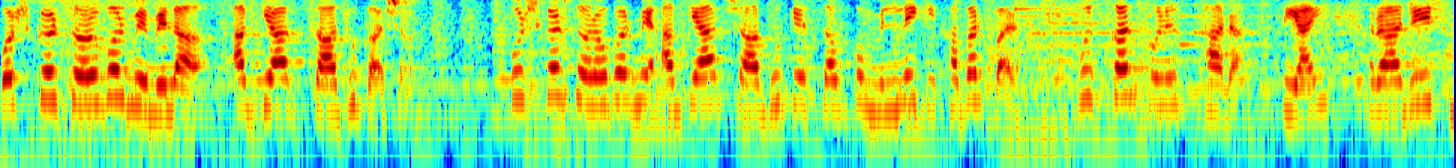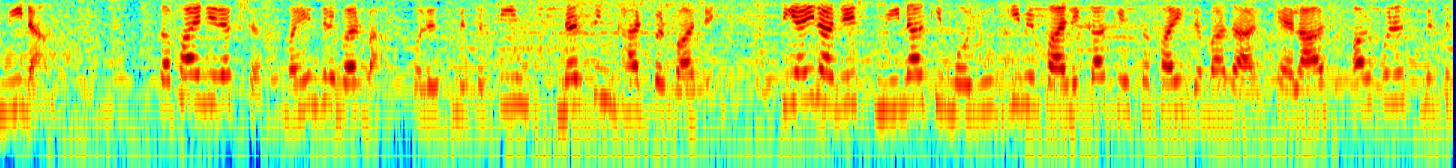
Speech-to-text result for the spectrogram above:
पुष्कर सरोवर में मिला अज्ञात साधु का शव। पुष्कर सरोवर में अज्ञात साधु के शव को मिलने की खबर पर पुष्कर पुलिस थाना, सीआई राजेश मीना सफ़ाई निरीक्षक महेंद्र वर्मा, पुलिस मित्र टीम नरसिंह घाट पर पहुँचे। सीआई राजेश मीना की मौजूदगी में पालिका के सफ़ाई जमादार कैलाश और पुलिस मित्र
